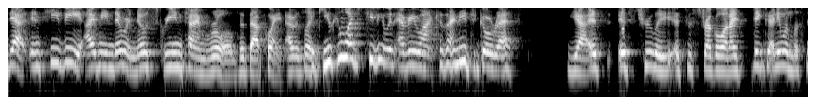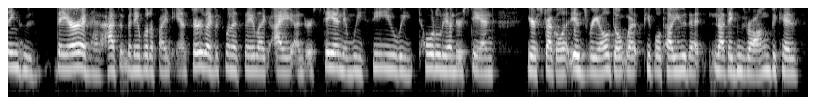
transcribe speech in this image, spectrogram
yeah. In TV, I mean, there were no screen time rules at that point. I was like, you can watch TV whenever you want because I need to go rest. Yeah, it's it's truly it's a struggle and I think to anyone listening who's there and hasn't been able to find answers, I just want to say like I understand and we see you, we totally understand your struggle. It is real. Don't let people tell you that nothing's wrong because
